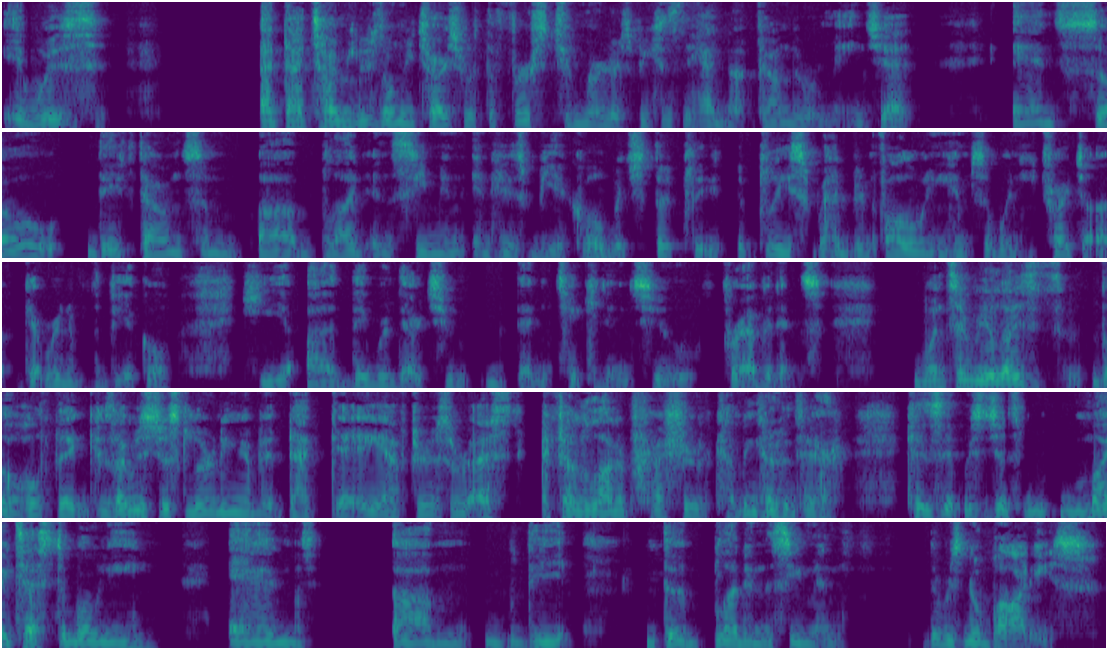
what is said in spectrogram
it was at that time he was only charged with the first two murders because they had not found the remains yet and so they found some uh, blood and semen in his vehicle, which the, pl- the, police had been following him. So when he tried to uh, get rid of the vehicle, he uh, they were there to then take it into for evidence. Once I realized the whole thing, because I was just learning of it that day after his arrest, I felt a lot of pressure coming out of there because it was just my testimony and um, the the blood and the semen there was no bodies.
